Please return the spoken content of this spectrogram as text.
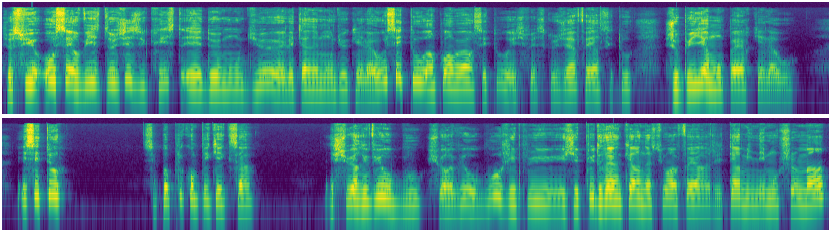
Je suis au service de Jésus-Christ et de mon Dieu, l'éternel mon Dieu qui est là-haut. C'est tout, un point barre, c'est tout. Et je fais ce que j'ai à faire, c'est tout. J'obéis à mon Père qui est là-haut. Et c'est tout. C'est pas plus compliqué que ça. Et je suis arrivé au bout. Je suis arrivé au bout. J'ai plus, j'ai plus de réincarnation à faire. J'ai terminé mon chemin.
